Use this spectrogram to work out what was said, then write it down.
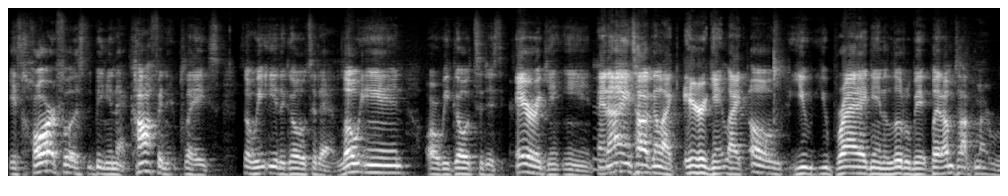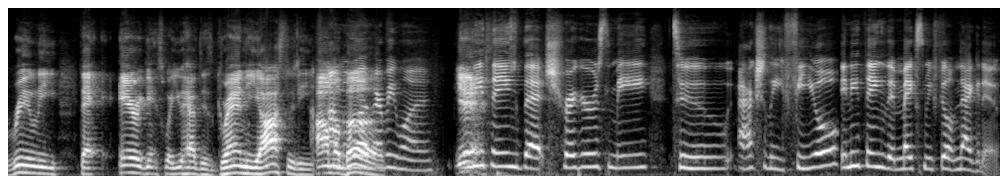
it's hard for us to be in that confident place. So we either go to that low end or we go to this arrogant end. And I ain't talking like arrogant, like, oh, you you bragging a little bit, but I'm talking about really that arrogance where you have this grandiosity. I'm, I'm above. above everyone. Yes. Anything that triggers me to actually feel, anything that makes me feel negative.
